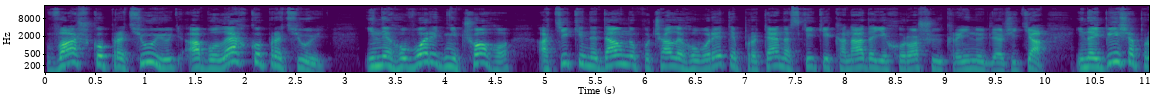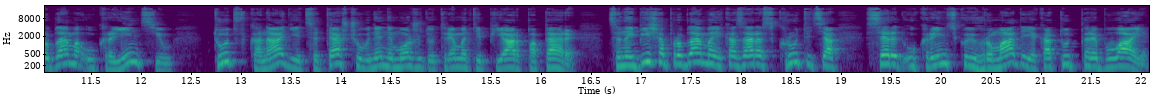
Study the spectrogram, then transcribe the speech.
важко працюють або легко працюють і не говорять нічого, а тільки недавно почали говорити про те, наскільки Канада є хорошою країною для життя. І найбільша проблема українців тут в Канаді це те, що вони не можуть отримати піар-папери. Це найбільша проблема, яка зараз крутиться серед української громади, яка тут перебуває.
